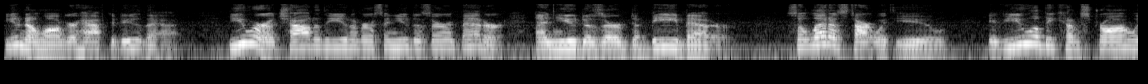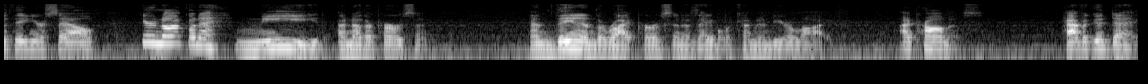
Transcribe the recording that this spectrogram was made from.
You no longer have to do that. You are a child of the universe and you deserve better, and you deserve to be better. So let us start with you. If you will become strong within yourself, you're not going to need another person. And then the right person is able to come into your life. I promise. Have a good day.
